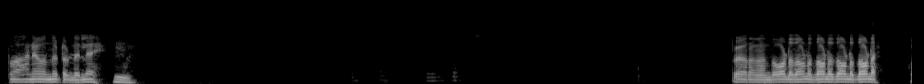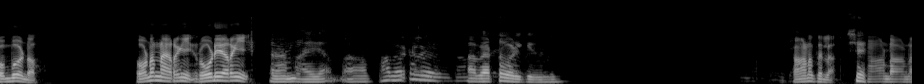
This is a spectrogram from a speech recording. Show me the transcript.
ഇപ്പൊ ആന വന്നിട്ടുണ്ട് അല്ലേ? ഇപ്പൊ ഇറങ്ങാം. തോണ്ട തോണ്ട തോണ്ട തോണ്ട തോണ്ട കൊമ്പ് കണ്ടോ? തോണ്ടെണ്ണ ഇറങ്ങി റോഡിൽ ഇറങ്ങി. വെട്ട കാണത്തില്ല. രണ്ടും ഉണ്ട്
